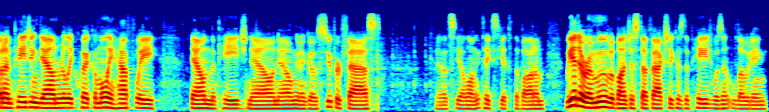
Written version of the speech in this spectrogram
but I'm paging down really quick. I'm only halfway down the page now. Now I'm going to go super fast. Okay, let's see how long it takes to get to the bottom. We had to remove a bunch of stuff actually because the page wasn't loading.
